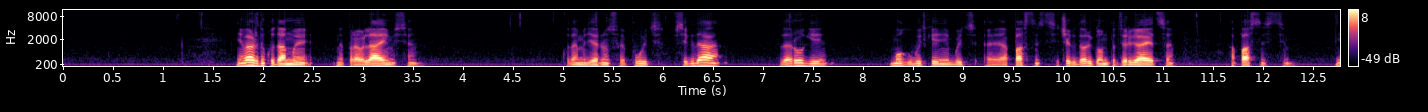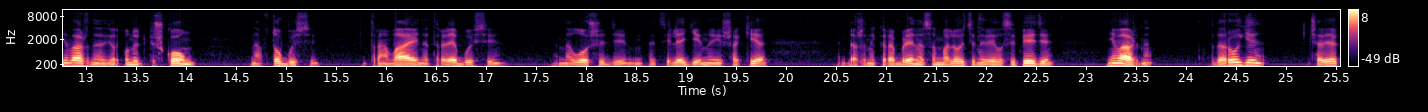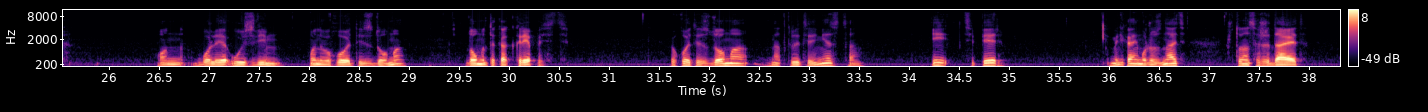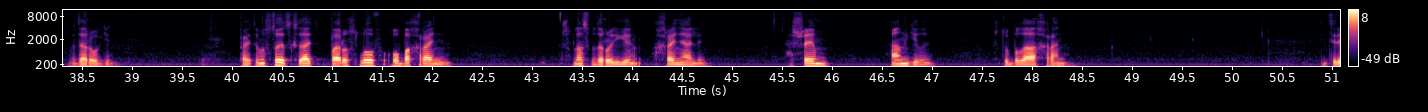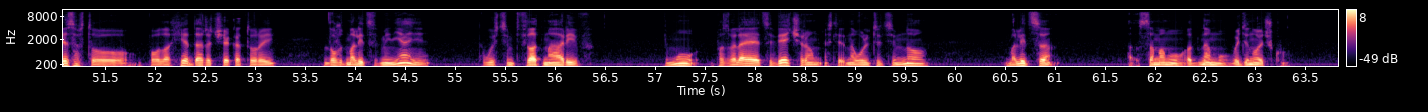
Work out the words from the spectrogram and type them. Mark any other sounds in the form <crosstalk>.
Неважно, куда мы направляемся, куда мы держим свой путь, всегда в дороге могут быть какие-нибудь э, опасности. Человек дорого, он подвергается опасностям. Неважно, он идет пешком, на автобусе, на трамвае, на троллейбусе, на лошади, на телеге, на ишаке, даже на корабле, на самолете, на велосипеде. Неважно. В дороге человек, он более уязвим. Он выходит из дома. Дом это как крепость. Выходит из дома на открытое место. И теперь мы никогда не можем знать, что нас ожидает в дороге. Поэтому стоит сказать пару слов об охране, что нас в дороге охраняли. Ашем, ангелы, что была охрана. Интересно, что по Аллахе даже человек, который должен молиться в Миньяне, допустим, Тфилат Маарив, ему позволяется вечером, если на улице темно, молиться самому, одному, в одиночку,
